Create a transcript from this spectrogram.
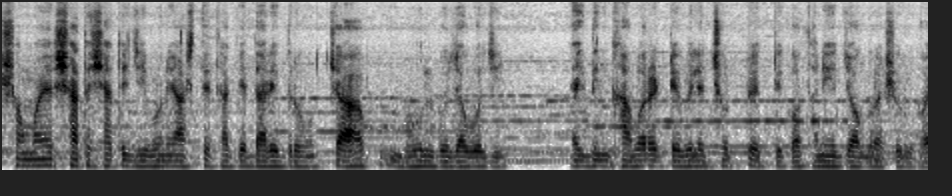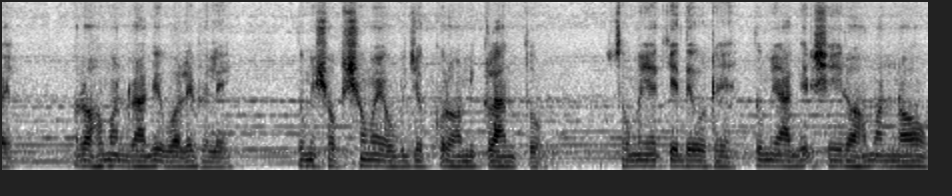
সময়ের সাথে সাথে জীবনে আসতে থাকে দারিদ্র চাপ, ভুল বোঝাবুঝি। একদিন খাবারের টেবিলে ছোট্ট একটি কথা নিয়ে ঝগড়া শুরু হয়। রহমান রাগে বলে ফেলে, তুমি সবসময় অভিযোগ করো আমি ক্লান্ত। সময়া কেঁদে ওঠে, তুমি আগের সেই রহমান নও।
